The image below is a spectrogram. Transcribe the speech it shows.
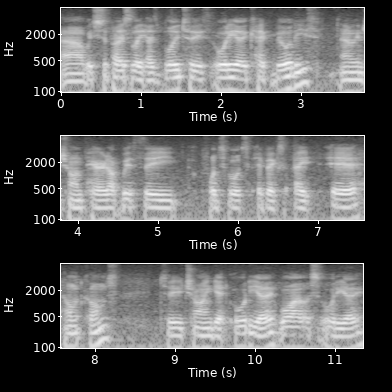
uh, which supposedly has Bluetooth audio capabilities. And we're going to try and pair it up with the Fodsports FX8 Air helmet comms to try and get audio, wireless audio,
